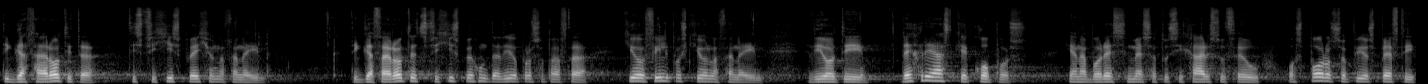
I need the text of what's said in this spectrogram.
Την καθαρότητα της ψυχής που έχει ο Ναθαναήλ την καθαρότητα της ψυχής που έχουν τα δύο πρόσωπα αυτά, και ο Φίλιππος και ο Ναθαναήλ. Διότι δεν χρειάστηκε κόπος για να μπορέσει μέσα τους η χάρη του Θεού, ο σπόρος ο οποίος πέφτει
